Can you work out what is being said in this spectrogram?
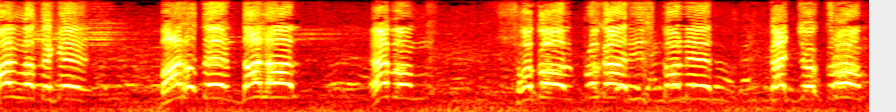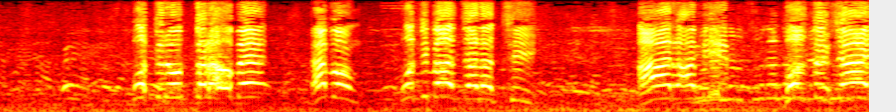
বাংলা থেকে ভারতের দালাল এবং সকল প্রকার ইস্কনের কার্যক্রম প্রতিরোধ করা হবে এবং প্রতিবাদ জানাচ্ছি। আর আমি বলতে চাই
